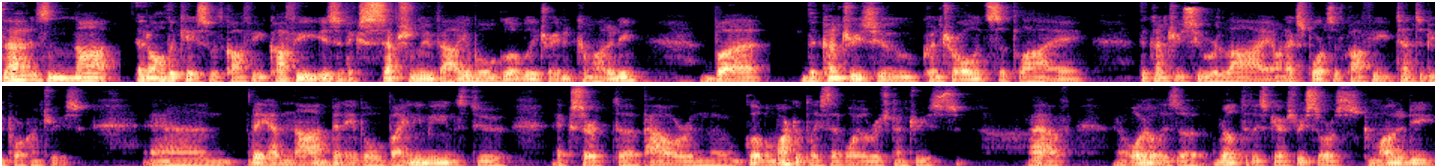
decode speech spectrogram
That is not at all the case with coffee. Coffee is an exceptionally valuable, globally traded commodity, but the countries who control its supply, the countries who rely on exports of coffee tend to be poor countries. And they have not been able by any means to exert the power in the global marketplace that oil rich countries have. You know, oil is a relatively scarce resource commodity.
